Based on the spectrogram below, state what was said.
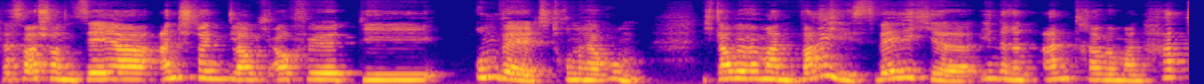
das war schon sehr anstrengend, glaube ich, auch für die Umwelt drumherum. Ich glaube, wenn man weiß, welche inneren Antreiber man hat,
